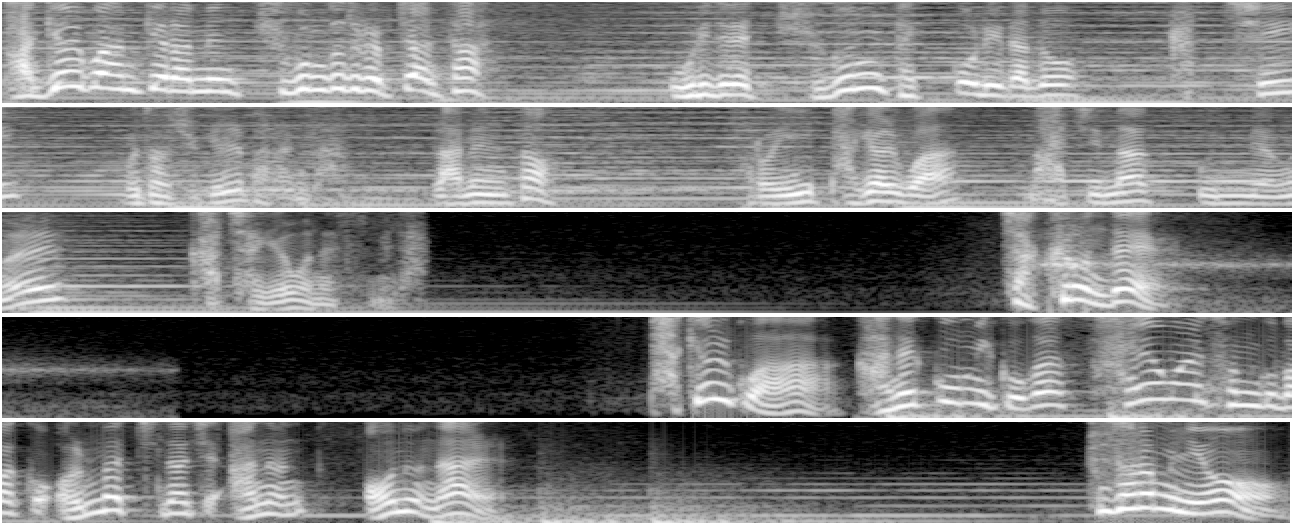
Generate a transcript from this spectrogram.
박열과 함께라면 죽음도 두렵지 않다. 우리들의 죽은 백골이라도 같이 묻어주기를 바란다. 라면서 바로 이 박열과 마지막 운명을 같이하길 원했습니다. 자, 그런데 박열과 가네코 미코가 사형을 선고받고 얼마 지나지 않은 어느 날 두 사람은요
